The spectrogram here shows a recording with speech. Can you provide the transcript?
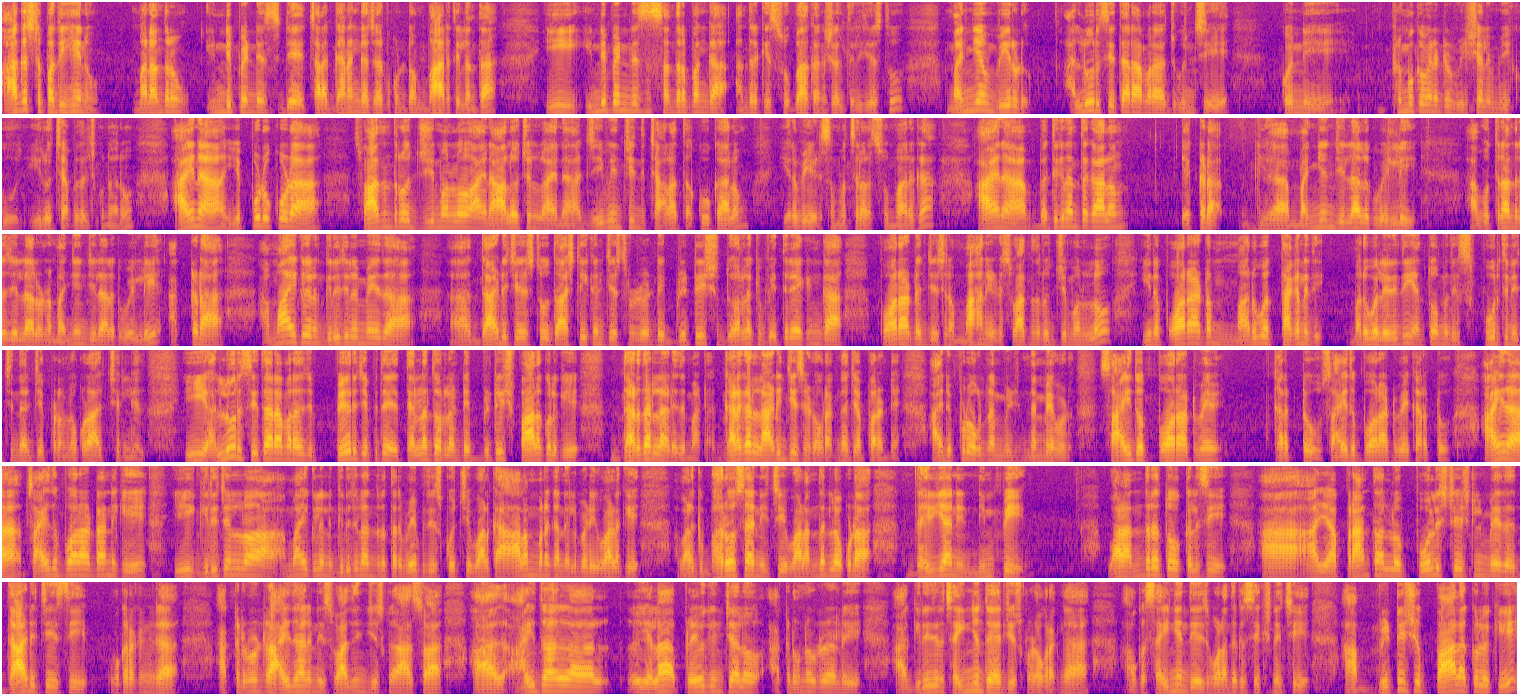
August పదిహేను మనందరం independence day చాలా ఘనంగా జరుపుకుంటాం భారతీయులంతా. ఈ ఇండిపెండెన్స్ సందర్భంగా అందరికీ శుభాకాంక్షలు తెలియజేస్తూ మన్యం వీరుడు అల్లూరి సీతారామరాజు గురించి కొన్ని ప్రముఖమైనటువంటి విషయాలు మీకు ఈరోజు చెప్పదలుచుకున్నాను. ఆయన ఎప్పుడు కూడా స్వాతంత్రోద్యమంలో ఆయన ఆలోచనలు ఆయన జీవించింది చాలా తక్కువ కాలం ఇరవై ఏడు సంవత్సరాల సుమారుగా. ఆయన బతికినంతకాలం ఎక్కడ మన్యం జిల్లాలకు వెళ్ళి ఆ ఉత్తరాంధ్ర జిల్లాలో ఉన్న మన్యం జిల్లాలకు వెళ్ళి అక్కడ అమాయకులైన గిరిజుల మీద దాడి చేస్తూ దాష్టీకం చేస్తున్నటువంటి బ్రిటిష్ దొరలకి వ్యతిరేకంగా పోరాటం చేసిన మహనీయుడు. స్వాతంత్ర ఉద్యమంలో ఈయన పోరాటం మరువ తగనిది మరువలేనిది ఎంతోమందికి స్ఫూర్తినిచ్చిందని చెప్పడంలో కూడా ఆశ్చర్యం లేదు. ఈ అల్లూరి సీతారామరాజు పేరు చెప్పితే తెల్లదొరలు అంటే బ్రిటిష్ పాలకులకి దడదడలాడేదన్నమాట. గడగడలాడించేసాడు ఒక రకంగా చెప్పాలంటే. ఆయన ఎప్పుడూ ఒకటి నమ్మి నమ్మేవాడు. సాయుధ పోరాటమే కరెక్టు. సాయుధ పోరాటమే కరెక్టు. ఆయన సాయుధ పోరాటానికి ఈ గిరిజనులు అమాయకులైన గిరిజనులందరూ తన వైపు తీసుకొచ్చి వాళ్ళకి ఆలంబనగా నిలబడి వాళ్ళకి వాళ్ళకి భరోసాని ఇచ్చి వాళ్ళందరిలో కూడా ధైర్యాన్ని నింపి వాళ్ళందరితో కలిసి ఆయా ప్రాంతాల్లో పోలీస్ స్టేషన్ల మీద దాడి చేసి ఒక రకంగా అక్కడ ఉన్న ఆయుధాలని స్వాధీనం చేసుకుని ఆ స్వా ఆ ఆయుధాలు ఎలా ప్రయోగించాలో అక్కడ ఉన్నటువంటి ఆ గిరిజన సైన్యం తయారు చేసుకున్నాడు. ఒక రకంగా ఒక సైన్యం దేశం వాళ్ళందరికీ శిక్షణ ఇచ్చి ఆ బ్రిటిష్ పాలకులకి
